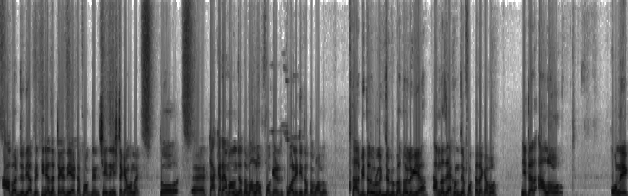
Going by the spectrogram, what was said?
আবার যদি আপনি তিন হাজার টাকা দিয়ে একটা ফক নেন, সেই জিনিসটা কেমন হয়? তো টাকার অ্যামাউন্ট যত ভালো, ফকের কোয়ালিটি তত ভালো। তার ভিতরে উল্লেখযোগ্য কথা হলো গিয়া, আমরা যে এখন যে ফকটা দেখাবো, এটার আলো অনেক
